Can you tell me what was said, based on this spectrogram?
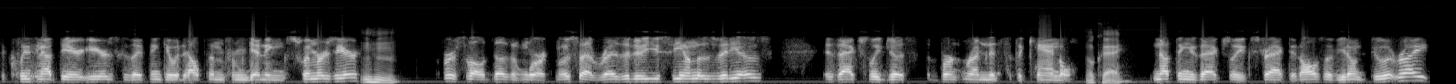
to clean out their ears because I think it would help them from getting swimmer's ear. mm-hmm. First of all, it doesn't work. Most of that residue you see on those videos is actually just the burnt remnants of the candle. Okay. Nothing is actually extracted. Also, if you don't do it right,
